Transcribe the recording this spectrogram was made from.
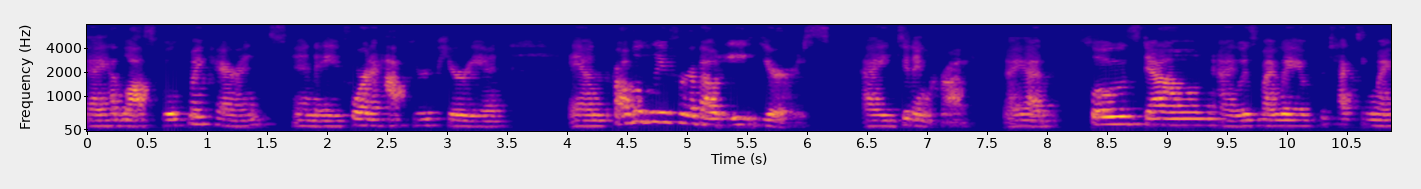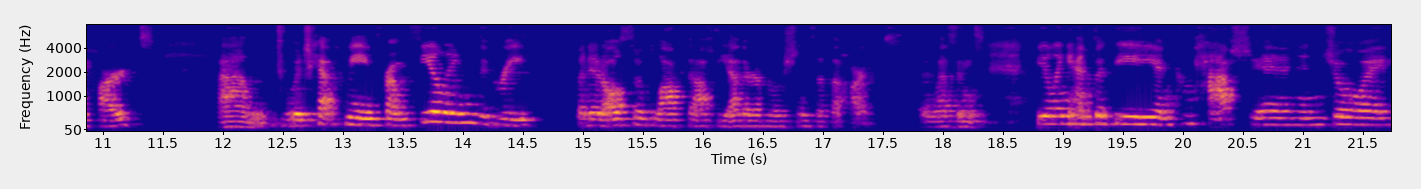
I had lost both my parents in a four and a half year period. And probably for about eight years, I didn't cry. I had closed down. I was my way of protecting my heart, um, which kept me from feeling the grief, but it also blocked off the other emotions of the heart. I wasn't feeling empathy and compassion and joy.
